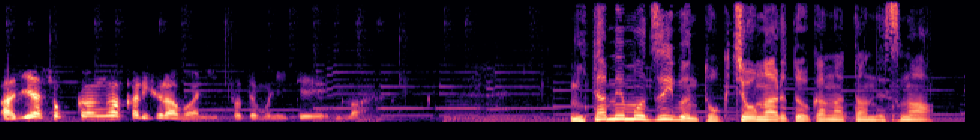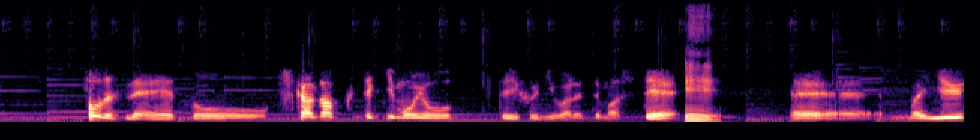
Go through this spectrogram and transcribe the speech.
ー、味や食感がカリフラワーにとても似ています。見た目も随分特徴があると伺ったんですが。そうですね、えーと、と幾何学的模様っていうふうに言われてまして、ええ。えーまあ、言う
